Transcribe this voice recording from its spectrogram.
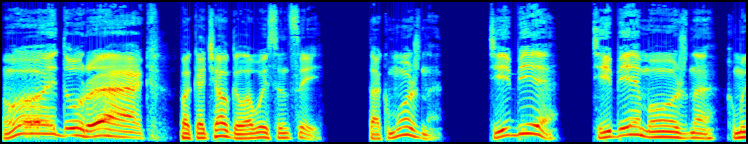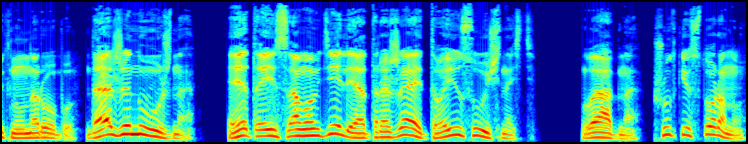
«Ой, дурак!» — покачал головой сенсей. «Так можно?» «Тебе? Тебе можно!» — хмыкнул Наробу. «Даже нужно. Это и в самом деле отражает твою сущность». «Ладно, шутки в сторону.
